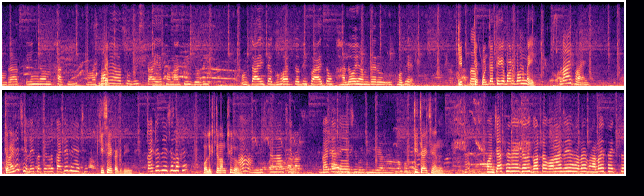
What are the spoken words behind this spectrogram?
আমরা তিনজন থাকি। আমার দমে অসুবিধায় এখন আছি। যদি চাইতে ঘর যদি পাই তো ভালোই আমাদের হবে। পঞ্চায়েত থেকে বাড়ি পান নাই? নাই পাই কেন? ছেলে তো কাটে দিয়েছে। কিসে কাটি কাটে দিয়েছে লোকে। ও লিস্টে নাম ছিল? হ্যাঁ নাম ছিল। কাটে দিয়েছে। কি চাইছেন? হ্যাঁ, পঞ্চায়েত থেকে যদি ঘরটা বানাই দিয়ে হলে ভালোই থাকতো।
